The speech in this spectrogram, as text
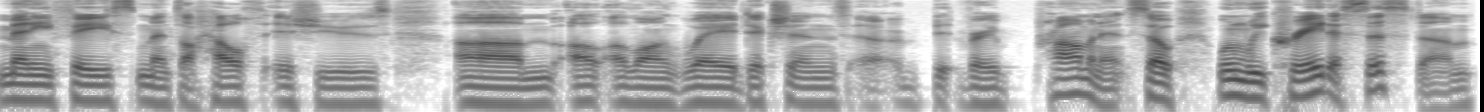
Many face mental health issues um, along the way. Addictions are very prominent. So when we create a system,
